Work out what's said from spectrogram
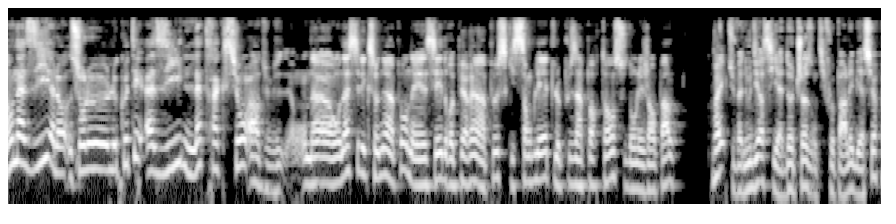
en Asie, alors sur le, le côté Asie, l'attraction, alors on a on a sélectionné un peu, on a essayé de repérer un peu ce qui semblait être le plus important, ce dont les gens parlent. Oui. Tu vas nous dire s'il y a d'autres choses dont il faut parler, bien sûr.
